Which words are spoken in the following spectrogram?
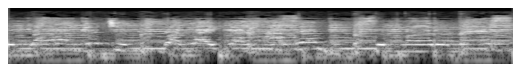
Tapi sekarang kecut bagaikan asam Separuh mesem, separuh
